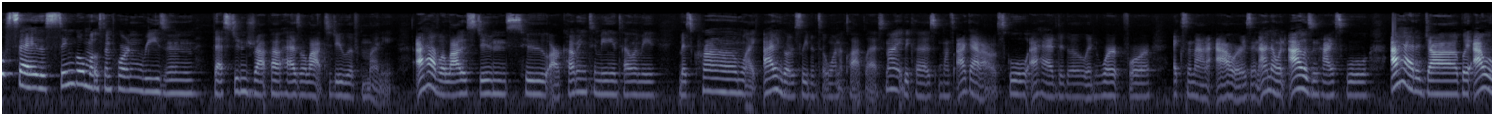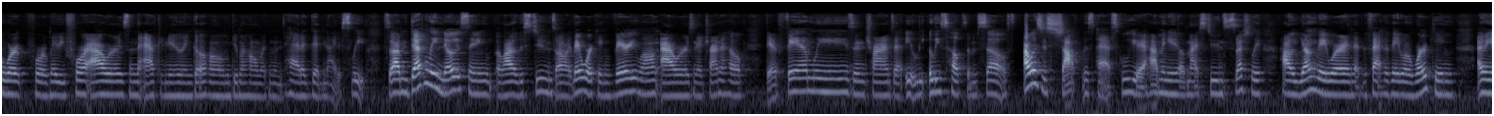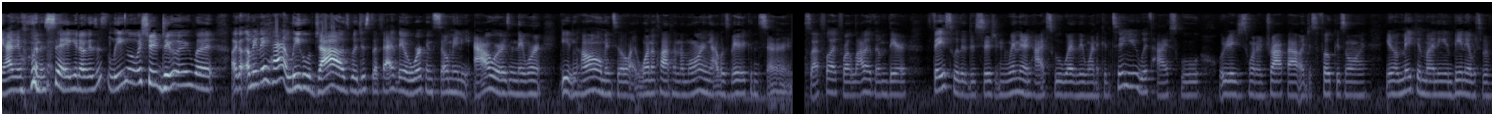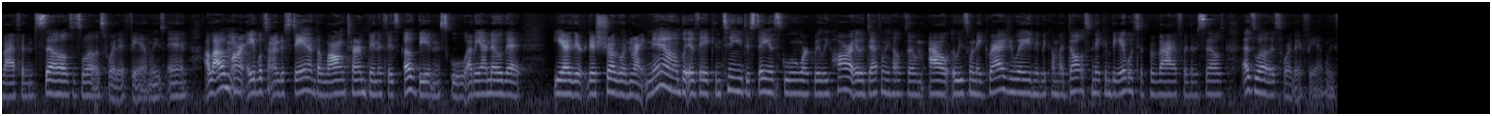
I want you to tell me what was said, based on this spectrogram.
will say the single most important reason that students drop out has a lot to do with money. I have a lot of students who are coming to me and telling me, Miss Crumm, like I didn't go to sleep until one o'clock last night because once I got out of school, I had to go and work for X amount of hours. And I know when I was in high school, I had a job, but I would work for maybe four hours in the afternoon and go home, do my homework, and had a good night of sleep. So I'm definitely noticing a lot of the students are they're working very long hours and they're trying to help their families and trying to at least help themselves. I was just shocked this past school year how many of my students, especially how young they were, and that the fact that they were working. I mean, I didn't want to say, you know, is this legal what you're doing? But like, I mean, they had legal jobs, but just the fact they were working so many hours and they weren't getting home until like one o'clock in the morning, I was very concerned. So I feel like for a lot of them, they're faced with a decision when they're in high school whether they want to continue with high school or they just want to drop out and just focus on you know making money and being able to provide for themselves as well as for their families and a lot of them aren't able to understand the long-term benefits of being in school i mean i know that yeah they're, they're struggling right now but if they continue to stay in school and work really hard it'll definitely help them out at least when they graduate and they become adults and they can be able to provide for themselves as well as for their families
